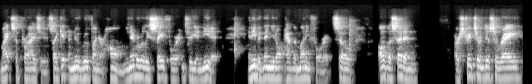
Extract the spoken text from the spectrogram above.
might surprise you. It's like getting a new roof on your home. You never really save for it until you need it. And even then you don't have the money for it. So all of a sudden our streets are in disarray.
